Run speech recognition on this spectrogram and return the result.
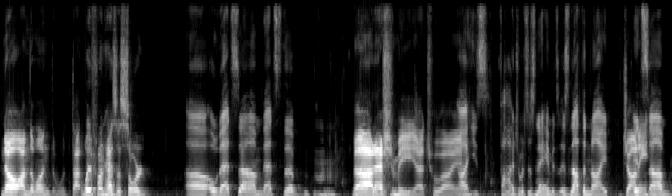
no, I'm the one. That, which one has a sword? Uh, oh, that's um, that's the. mm, Ah, that's me. That's who I Uh, am. he's Fudge. What's his name? It's, it's not the knight. Johnny? It's um,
